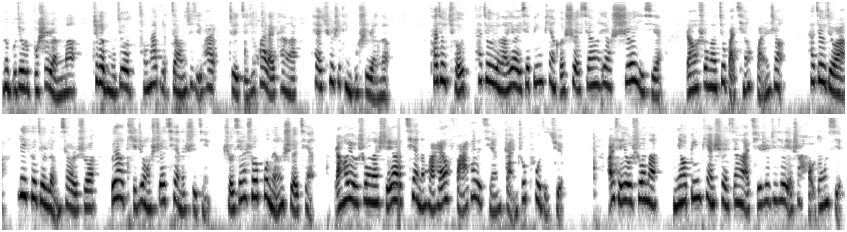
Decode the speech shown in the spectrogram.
那不就是不是人吗？这个母舅从他讲的这几话这几句话来看啊，他也确实挺不是人的。他就求他舅舅呢，要一些冰片和麝香，要赊一些，然后说呢，就把钱还上。他舅舅啊，立刻就冷笑着说：“不要提这种赊欠的事情。首先说不能赊欠，然后又说呢，谁要欠的话，还要罚他的钱，赶出铺子去。而且又说呢，你要冰片、麝香啊，其实这些也是好东西。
